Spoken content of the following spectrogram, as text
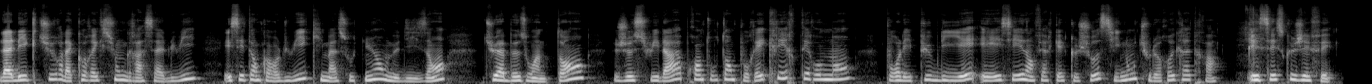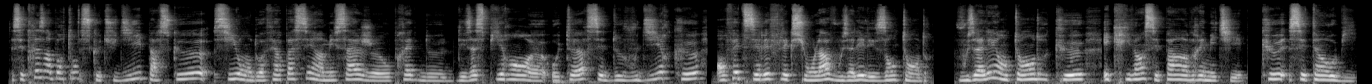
la lecture, la correction grâce à lui, et c'est encore lui qui m'a soutenue en me disant tu as besoin de temps, je suis là, prends ton temps pour écrire tes romans, pour les publier et essayer d'en faire quelque chose, sinon tu le regretteras. Et c'est ce que j'ai fait. C'est très important ce que tu dis parce que si on doit faire passer un message auprès de, des aspirants euh, auteurs, c'est de vous dire que en fait ces réflexions-là, vous allez les entendre. Vous allez entendre que écrivain c'est pas un vrai métier, que c'est un hobby,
